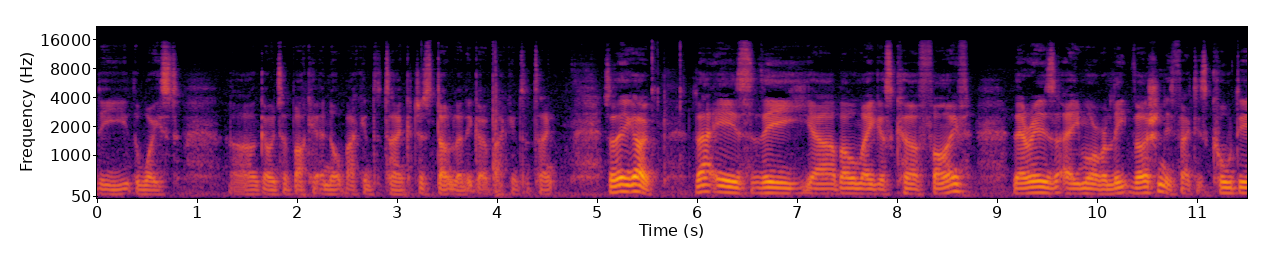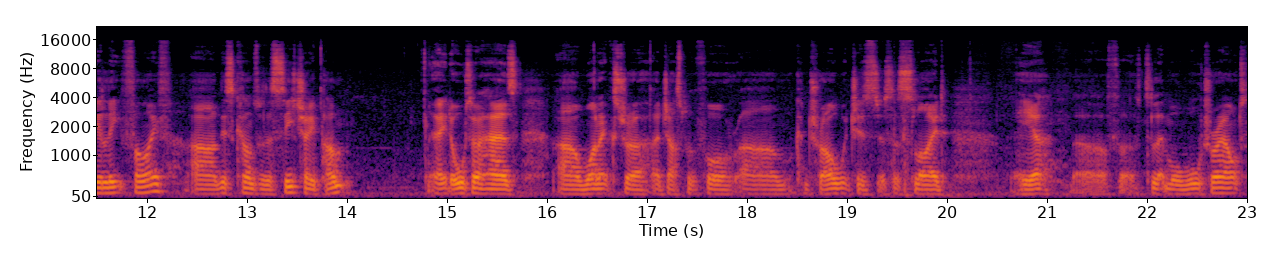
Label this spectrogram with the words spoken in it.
the, the waste go into a bucket and not back into the tank. Just don't let it go back into the tank. So there you go. That is the uh, Bubble Magus Curve 5. There is a more elite version, in fact it's called the Elite 5. Uh, this comes with a Sicce pump. It also has uh, one extra adjustment for um, control, which is just a slide here uh, for, to let more water out.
